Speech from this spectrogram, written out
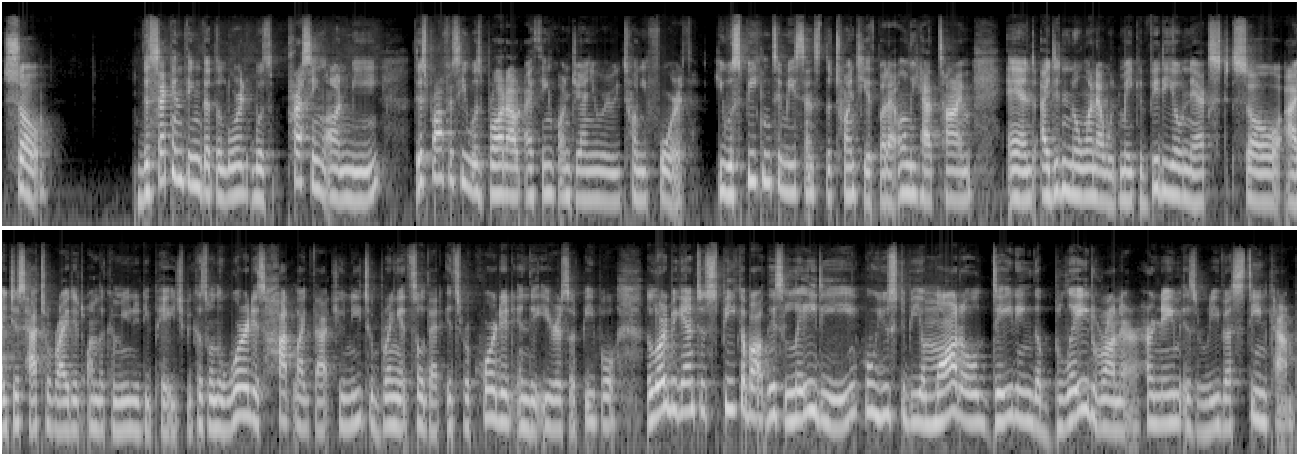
So the second thing that the Lord was pressing on me, this prophecy was brought out, I think, on January 24th. He was speaking to me since the 20th, but I only had time and I didn't know when I would make a video next. So I just had to write it on the community page because when the word is hot like that, you need to bring it so that it's recorded in the ears of people. The Lord began to speak about this lady who used to be a model dating the Blade Runner. Her name is Reeva Steenkamp.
